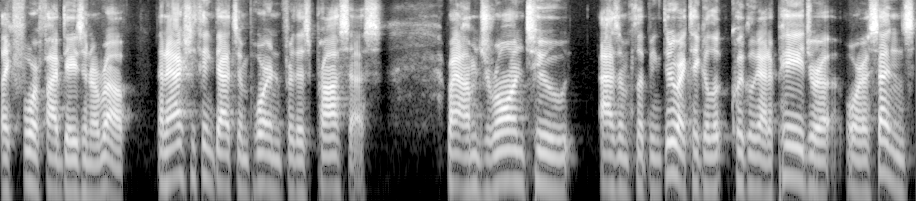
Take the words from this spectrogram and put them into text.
like four or five days in a row? And I actually think that's important for this process, right? I'm drawn to, as I'm flipping through, I take a look, quick look at a page or a, or a sentence,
